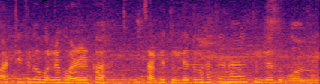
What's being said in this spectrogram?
পার্টি থেকে বলে ঘরের কা- চাবি তুলে দেবো হাতে হ্যাঁ তুলে দেবো আমি।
